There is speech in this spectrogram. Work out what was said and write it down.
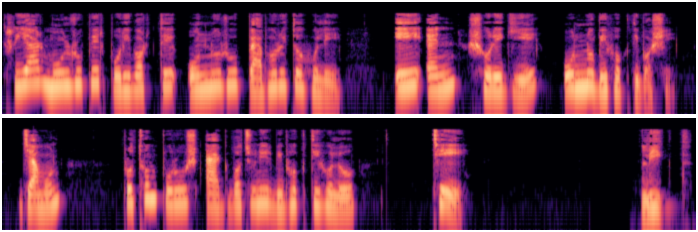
ক্রিয়ার মূল রূপের পরিবর্তে অন্য রূপ ব্যবহৃত হলে এ এন সরে গিয়ে অন্য বিভক্তি বসে। যেমন প্রথম পুরুষ এক বচনের বিভক্তি হল ঠে Liegt.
